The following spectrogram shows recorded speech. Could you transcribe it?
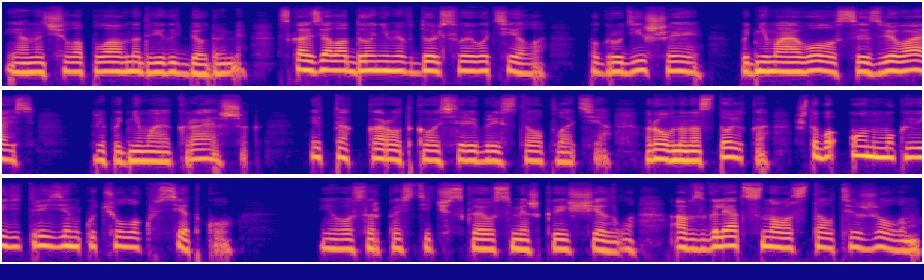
Я начала плавно двигать бедрами, скользя ладонями вдоль своего тела, по груди, шее, поднимая волосы, извиваясь, приподнимая краешек и так короткого серебристого платья, ровно настолько, чтобы он мог видеть резинку чулок в сетку. Его саркастическая усмешка исчезла, а взгляд снова стал тяжелым,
